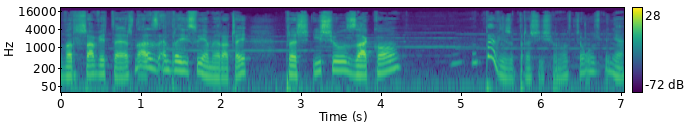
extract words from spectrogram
W Warszawie też, no ale zembrace'ujemy raczej. Press issue, zakon. No pewnie, że press issue, no czemu już by nie.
